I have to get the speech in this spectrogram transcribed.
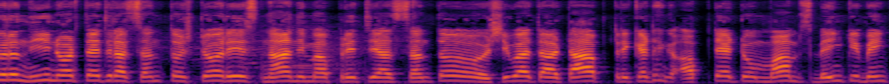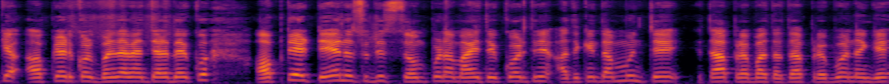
ಗುರು, ನೀ ನೋಡ್ತಾ ಇದ್ದೀರಾ ಸಂತೋಷ್ ಸ್ಟೋರೀಸ್ ನಾ ನಿಮ್ಮ ಪ್ರೀತಿಯ ಸಂತೋಷ್. ಇವತ್ತ ಟಾಪ್ ಕ್ರಿಕೆಟಿಂಗ್ ಅಪ್ಡೇಟ್ ಮಾಮ್ಸ್ ಬೆಂಕಿ ಬೆಂಕಿ ಅಪ್ಡೇಟ್ಗಳು ಬಂದಿದಾವೆ ಅಂತ ಹೇಳ್ಬೇಕು. ಅಪ್ಡೇಟ್ ಏನು ಸುದ್ದಿ ಸಂಪೂರ್ಣ ಮಾಹಿತಿ ಕೊಡ್ತೀನಿ. ಅದಕ್ಕಿಂತ ಮುಂಚೆ ಯಥಾ ಪ್ರಭಾ ತಥಾ ಪ್ರಭು ನಂಗೆ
